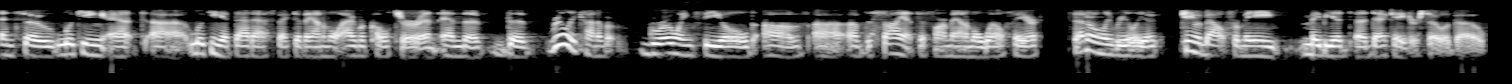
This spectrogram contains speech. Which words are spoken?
and so looking at uh, looking at that aspect of animal agriculture and, and the the really kind of growing field of uh, of the science of farm animal welfare that only really came about for me maybe a, a decade or so ago.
